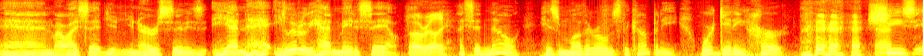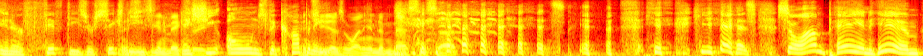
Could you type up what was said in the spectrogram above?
and my wife said, "You, you nervous?" He hadn't. Ha- he literally hadn't made a sale. oh, really? I said, "No, his mother owns the company. We're getting her. she's in her fifties or sixties, she's gonna make and sure she he- owns the company." she doesn't want him to mess this up. yes. So I'm paying him,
